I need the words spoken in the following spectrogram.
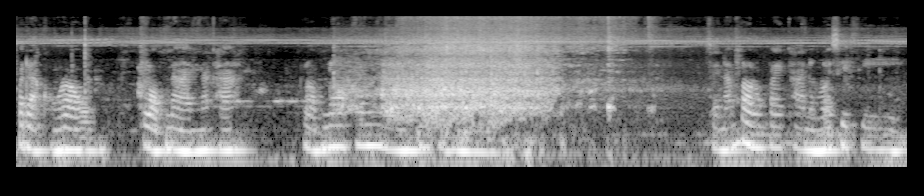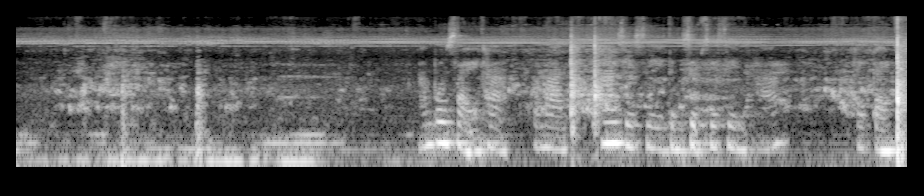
ประดับของเรากรอบนานนะคะกรอบนอกนุ่มในในใส่น้ำเปล่าลงไปค่ะ100ซีซีน้ำปูนใสค่ะ ประมาณ5ซีซีถึง10ซีซีนะคะไข่ไก่ค่ะ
